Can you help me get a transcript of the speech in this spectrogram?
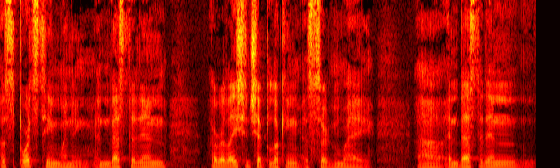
a sports team winning, invested in a relationship looking a certain way, uh, invested in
